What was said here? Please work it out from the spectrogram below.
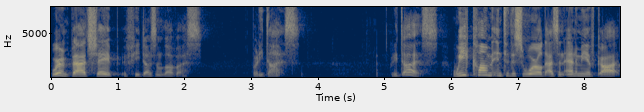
We're in bad shape if he doesn't love us. But he does. But he does. We come into this world as an enemy of God.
